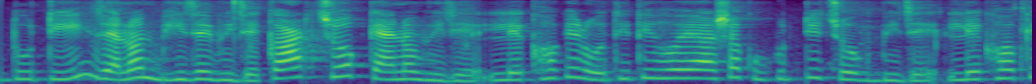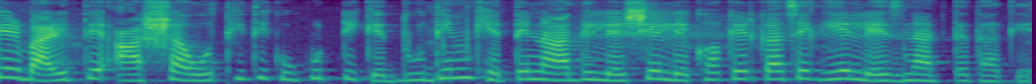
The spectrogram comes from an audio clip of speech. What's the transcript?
দুটি যেন ভিজে ভিজে। কার চোখ কেন ভিজে? লেখকের অতিথি হয়ে আসা কুকুরটি চোখ ভিজে। লেখকের বাড়িতে আসা অতিথি কুকুরটিকে দুদিন খেতে না দিলে সে লেখকের কাছে গিয়ে লেজ নাড়তে থাকে।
